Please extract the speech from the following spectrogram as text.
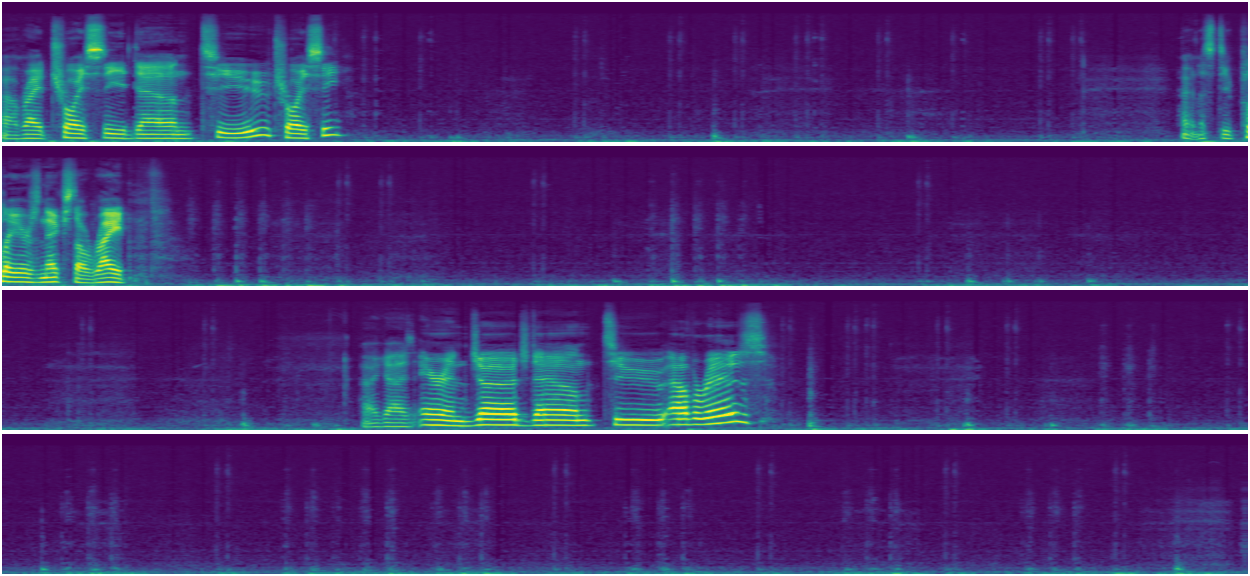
All right, Troy C down to Troy C. All right, let's do players next. All right. All right, guys. Aaron Judge down to Alvarez.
